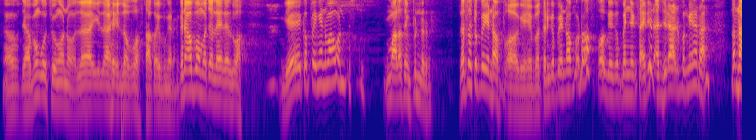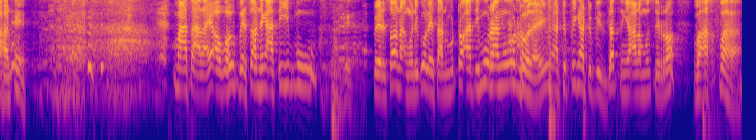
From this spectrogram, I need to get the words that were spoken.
Oh, jawab kudu ngono. La ilaha illallah takoki pangeran. Kenapa maca la ilaha illallah? Nggih kepengin mawon Gusti. Malah sing bener. Lah terus kepengen apa? Nggih, boten kepengen apa-apa, nggih kepengen saya ajaran pangeran. Tenane. Masalahnya Allah pirsa ning atimu. Pirsa nak ngono iku lesanmu tok atimu ora ngono. Lah iki ngadepi ngadepi zat sing ya alamun sirra wa akhfa.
